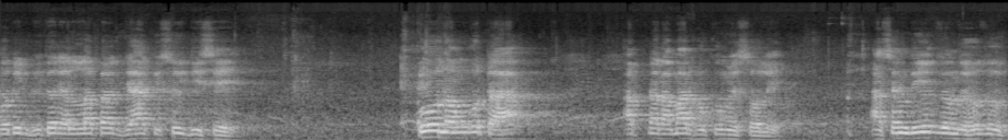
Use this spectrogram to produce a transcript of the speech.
বডির ভিতরে আল্লাহ পাক যা কিছুই দিছে কোন অঙ্গটা আপনার আমার হুকুমে চলে? আছেন দুই একজন যে, হুজুর,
